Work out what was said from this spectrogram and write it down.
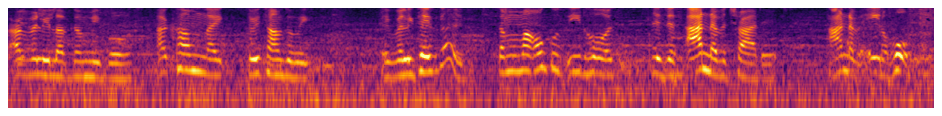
I really love the meatballs. I come like three times a week. They really taste good. Some of my uncles eat horse. It's just I never tried it. I never ate a horse.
